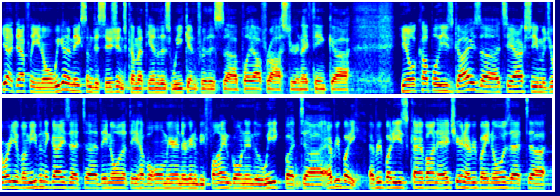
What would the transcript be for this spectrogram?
Yeah, definitely. You know, we got to make some decisions come at the end of this weekend for this uh, playoff roster, and I think uh, you know, a couple of these guys, uh, I'd say actually a majority of them, even the guys that uh, they know that they have a home here and they're going to be fine going into the week. But uh, everybody, everybody's kind of on edge here, and everybody knows that uh,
